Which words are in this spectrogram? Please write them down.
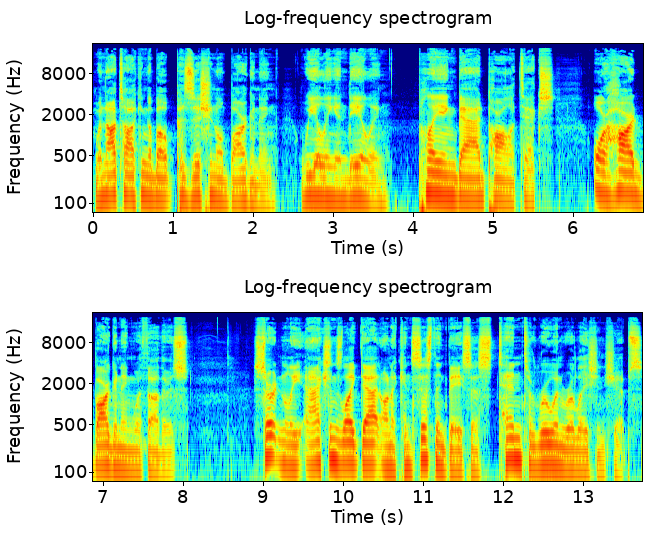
we're not talking about positional bargaining, wheeling and dealing, playing bad politics, or hard bargaining with others. Certainly, actions like that on a consistent basis tend to ruin relationships.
